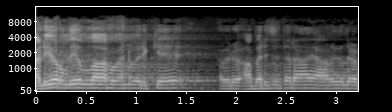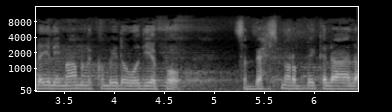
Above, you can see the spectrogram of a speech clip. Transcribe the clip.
അലി റലി അള്ളാഹു എന്ന് ഒരിക്കൽ ഒരു അപരിചിതരായ ആളുകളുടെ ഇടയിൽ ഇമാം നിൽക്കുമ്പോൾ ഇത് ഓതിയപ്പോൾ സബ്ബഹസ്മ റബ്ബിക്കൽ ആല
